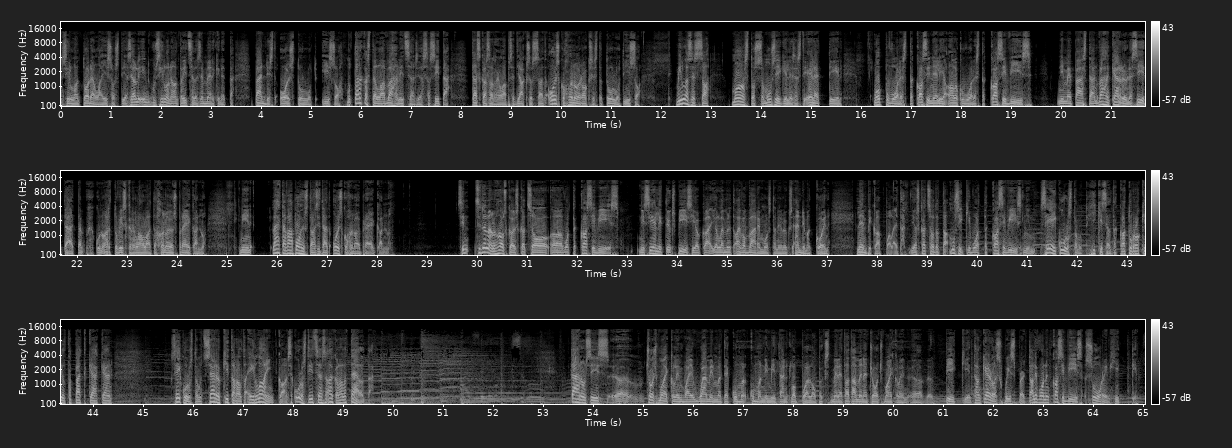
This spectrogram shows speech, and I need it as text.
silloin todella isosti. Ja se oli, niin kun silloin ne antoi itselle sen merkin, että bändistä olisi tullut iso. Mutta tarkastellaan vähän itse asiassa sitä tässä Kasarilapset jaksossa, että olisiko Hanoi Rocksista tullut iso. Millaisessa maastossa musiikillisesti elettiin loppuvuodesta 84, alkuvuodesta 85, niin me päästään vähän kärryille siitä, että kun Arttu Viskari laulaa, että Hanoi olisi preikannut, niin lähdetään vähän pohjustaa sitä, että olisiko Hanoi preikannut. Sin, sinällään on hauskaa, jos katsoo uh, vuotta 85 niin siihen liittyy yksi biisi, joka, jolle mä nyt aivan väärin muistan, niin oli yksi Andy McCoyn lempikappaleita. Jos katsoo tota musiikkivuotta 85, niin se ei kuulostanut hikiseltä katurokilta pätkääkään. Se ei kuulostanut särökitaralta ei lainkaan. Se kuulosti itse asiassa aika lailla tältä. Tämähän on siis uh, George Michaelin vai Whammin, mä en tiedä kumman, kumman nimi tämä nyt loppujen lopuksi menee. Taitaa mennä George Michaelin uh, piikkiin. Tämä on Careless Whisper. Tämä oli vuoden 85 suurin hitti.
